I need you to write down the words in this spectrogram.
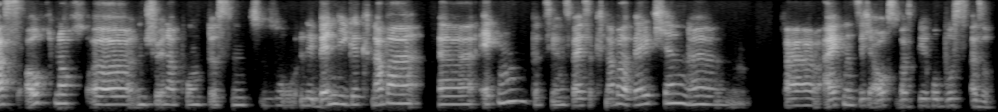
was auch noch äh, ein schöner Punkt ist, sind so lebendige Knabberecken bzw. Knabberwäldchen. Ne? Da eignen sich auch sowas wie robust, also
